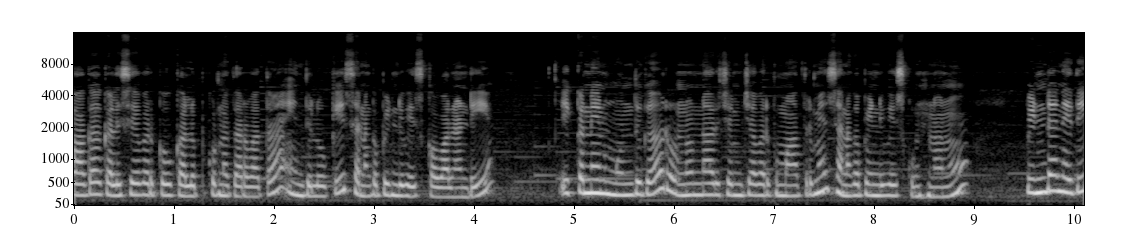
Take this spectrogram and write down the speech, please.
బాగా కలిసే వరకు కలుపుకున్న తర్వాత ఇందులోకి శనగపిండి వేసుకోవాలండి. ఇక్కడ నేను ముందుగా రెండున్నర చెంచా వరకు మాత్రమే శనగపిండి వేసుకుంటున్నాను. పిండి అనేది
